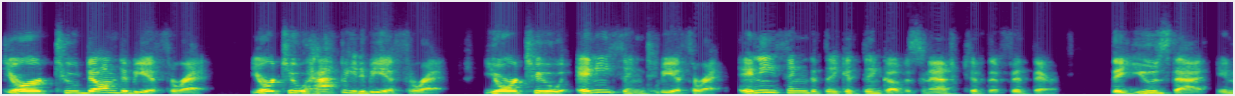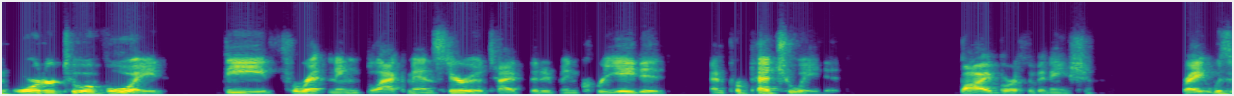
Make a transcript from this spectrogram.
You're too dumb to be a threat. You're too happy to be a threat. You're too anything to be a threat. Anything that they could think of as an adjective that fit there. They used that in order to avoid the threatening black man stereotype that had been created and perpetuated by Birth of a Nation. right? It was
